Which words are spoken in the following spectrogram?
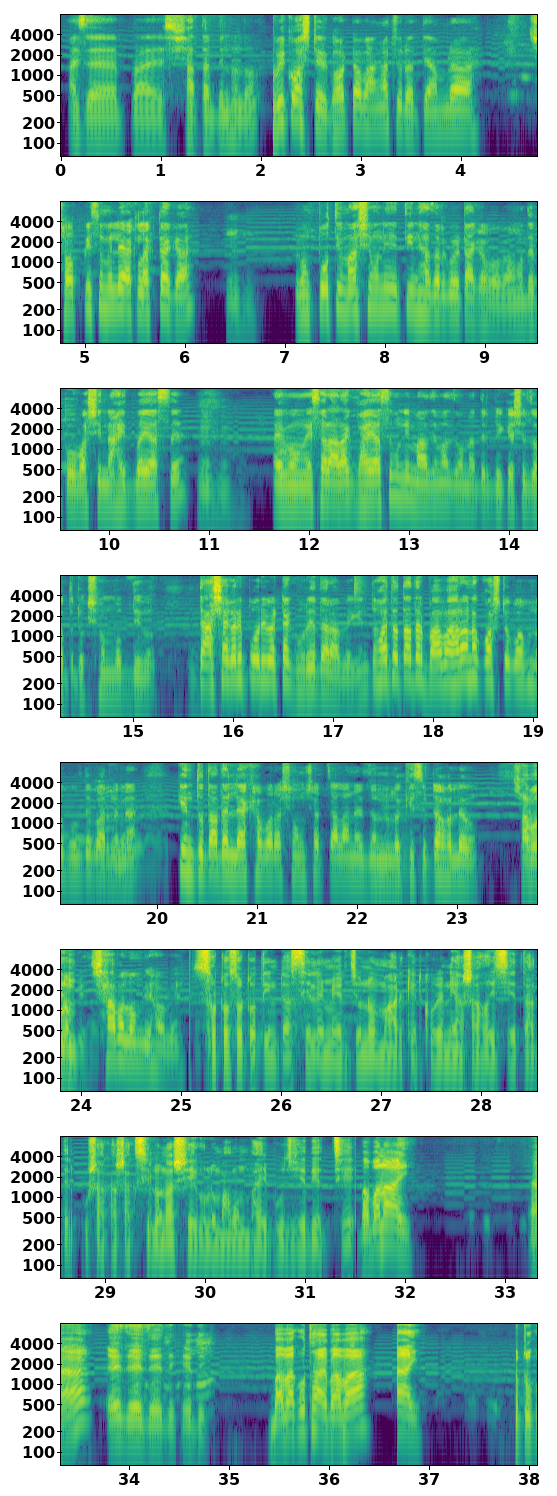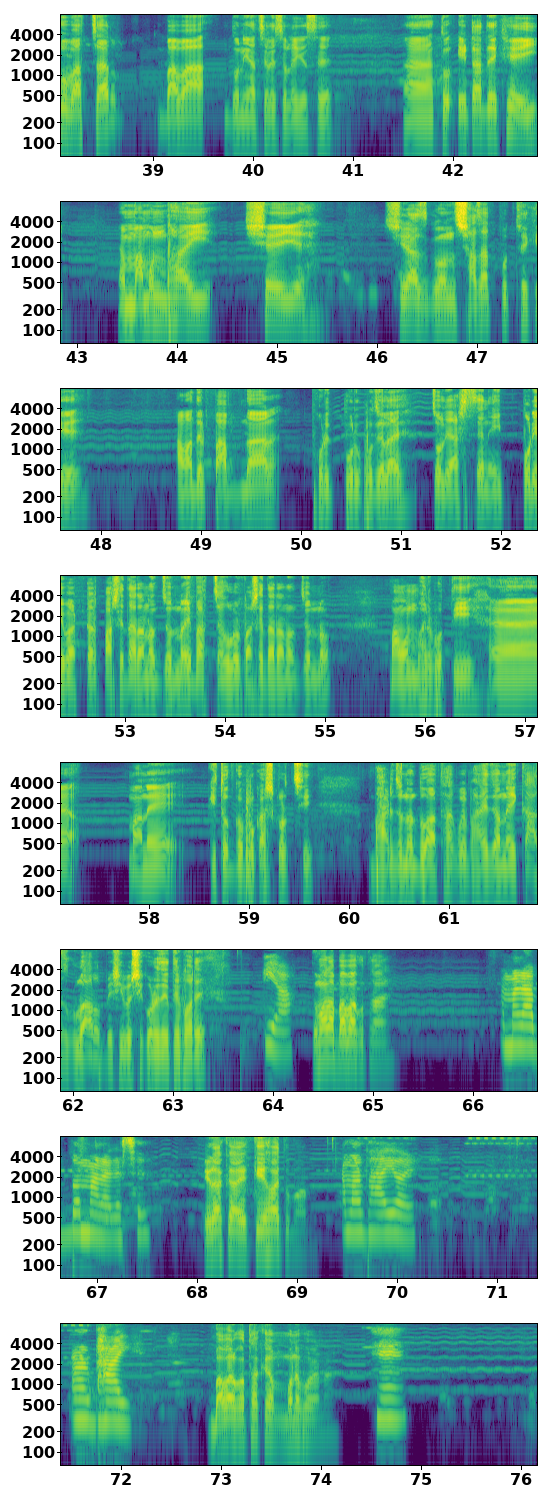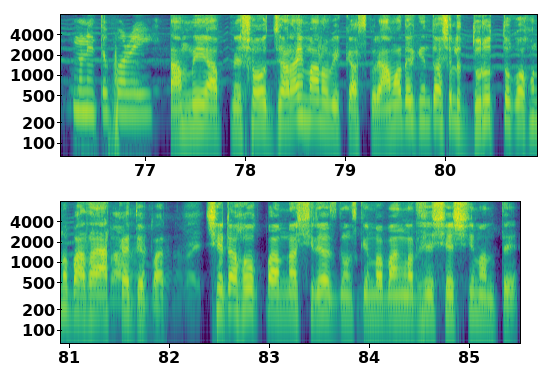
আহ, প্রায় সাত আট দিন হলো। খুবই কষ্টের ঘরটা ভাঙাচুরাতে আমরা সবকিছু মিলে এক লাখ টাকা এবং প্রতি মাসে উনি তিন হাজার করে টাকা পাবে। আমাদের প্রবাসী নাহিদ ভাই আছে। এবং এছাড়া আরেক ভাই আছে উনি মাঝে মাঝে ওনাদের বিকাশে যতটুকু সম্ভব দিব। তা আশা করি পরিবারটা ঘুরে দাঁড়াবে। কিন্তু হয়তো তাদের বাবা হারানো কষ্ট কখনো বলতে পারবে না। কিন্তু তাদের লেখাপড়া সংসার চালানোর জন্য কিছুটা হলেও স্বাবলম্বী স্বাবলম্বী হবে। ছোট ছোট তিনটা ছেলে মেয়ের জন্য মার্কেট করে নিয়ে আসা হয়েছে। তাদের পোশাক আশাক ছিল না সেগুলো মামুন ভাই বুঝিয়ে দিচ্ছে। বাবা নাই? হ্যাঁ? এই যে এই যে এই যে এদিক বাবা কোথায়? বাবা নাই? এতটুকু বাচ্চার বাবা দুনিয়া ছেড়ে চলে গেছে। তো এটা দেখেই মামুন ভাই সেই সিরাজগঞ্জ সাজাদপুর থেকে আমাদের পাবনার ফরিদপুর উপজেলায় চলে আসছেন এই পরিবারটার পাশে দাঁড়ানোর জন্য এই বাচ্চাগুলোর পাশে দাঁড়ানোর জন্য। মামুন ভাইয়ের প্রতি মানে কৃতজ্ঞ প্রকাশ করছি। ভাইয়ের জন্য দোয়া থাকবে ভাই যেন এই কাজগুলো আরও বেশি বেশি করে যেতে পারে। তোমার বাবা কোথায়? আমার আব্বা মারা গেছে। এরা কে- কে হয় তোমার? আমার ভাই হয়। আমার ভাই। বাবার কথা কে- মনে পড়ে না? হ্যাঁ মনে তো পড়েই। আমি আপনি সহ যারাই মানবিক কাজ করে আমাদের কিন্তু আসলে দূরত্ব কখনো বাধা আটকাইতে পারে। সেটা হোক পাবনা সিরাজগঞ্জ কিংবা বাংলাদেশের শেষ সীমান্তে।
